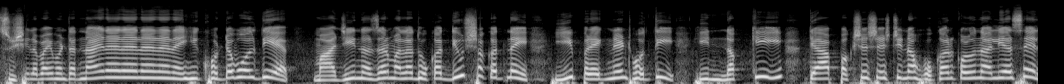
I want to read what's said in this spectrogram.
सुशीलाबाई म्हणतात नाही नाही नाही नाही नाही नाही ही खोटं बोलतीये. माझी नजर मला धोका देऊच शकत नाही. ही प्रेग्नेंट होती. ही नक्की त्या पक्षश्रेष्ठींना होकार कळून आली असेल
